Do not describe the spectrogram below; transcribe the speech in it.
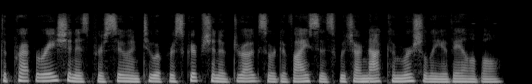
The preparation is pursuant to a prescription of drugs or devices which are not commercially available.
